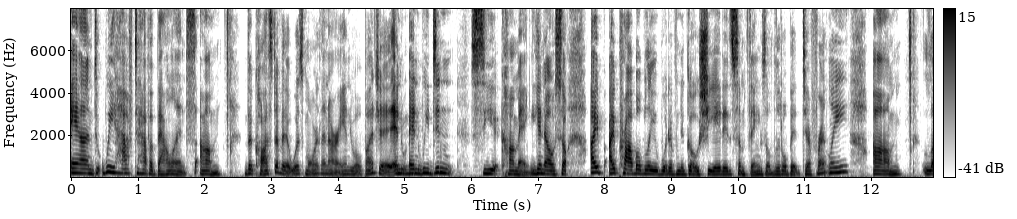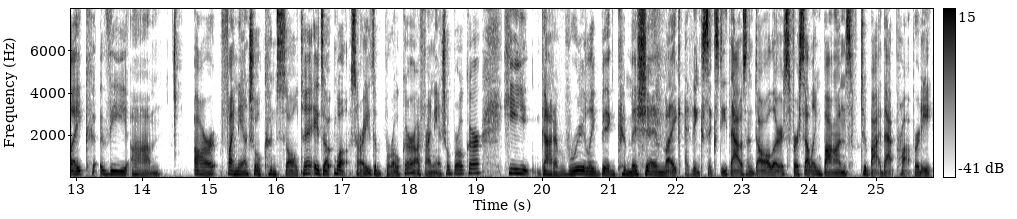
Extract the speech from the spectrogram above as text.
And we have to have a balance. Um, the cost of it was more than our annual budget, and and we didn't see it coming, you know. So I I probably would have negotiated some things a little bit differently, um, like the. Um, our financial consultant. It's a well, sorry, he's a broker, our financial broker. He got a really big commission, like I think sixty thousand dollars for selling bonds to buy that property.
